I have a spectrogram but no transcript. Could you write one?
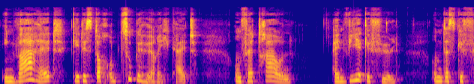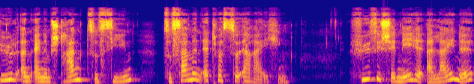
In Wahrheit geht es doch um Zugehörigkeit, um Vertrauen, ein Wir-Gefühl, um das Gefühl, an einem Strang zu ziehen, zusammen etwas zu erreichen. Physische Nähe alleine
